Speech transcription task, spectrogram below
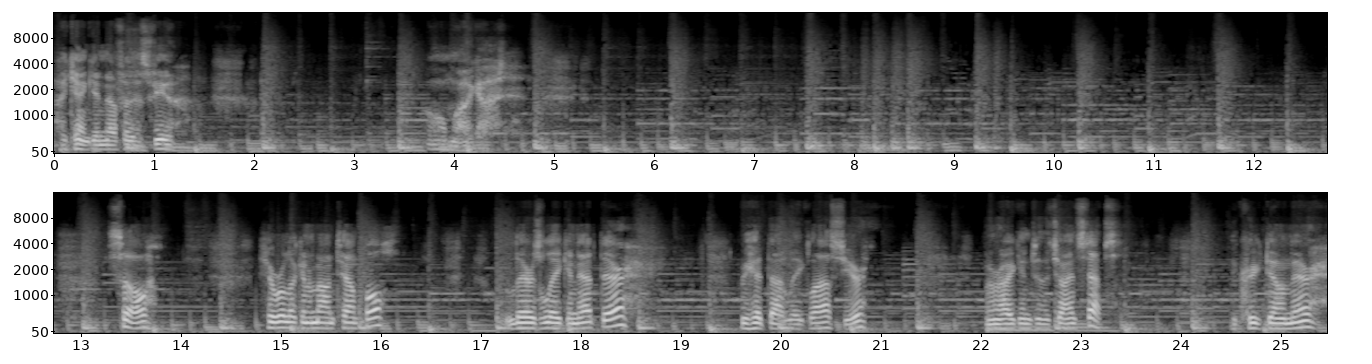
I can't get enough of this view. So, here we're looking at Mount Temple. There's Lake Annette there. We hit that lake last year. We were hiking to the Giant Steps. The creek down there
